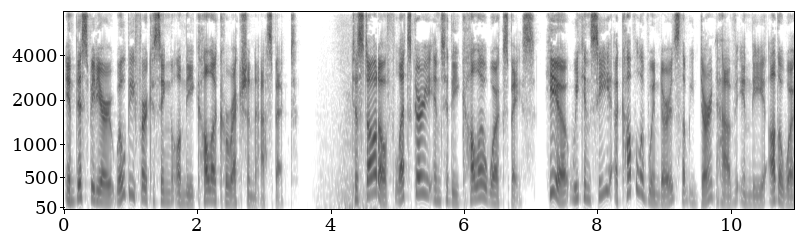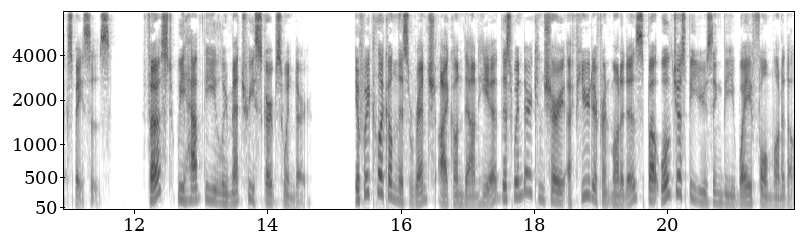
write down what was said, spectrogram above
In this video, we'll be focusing on the color correction aspect. To start off, let's go into the color workspace. Here, we can see a couple of windows that we don't have in the other workspaces. First, we have the Lumetri Scopes window. If we click on this wrench icon down here, this window can show a few different monitors, but we'll just be using the waveform monitor.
